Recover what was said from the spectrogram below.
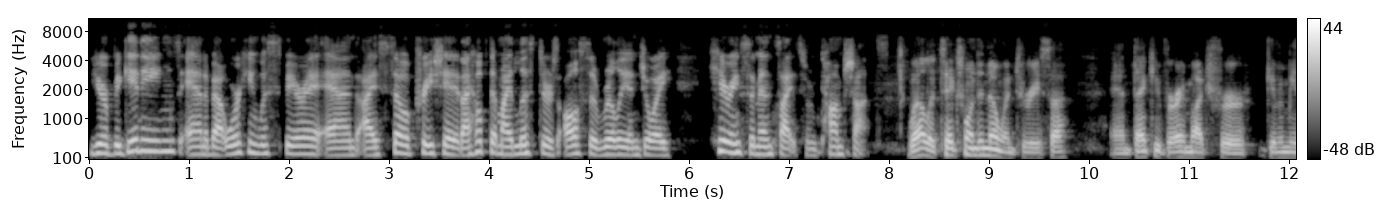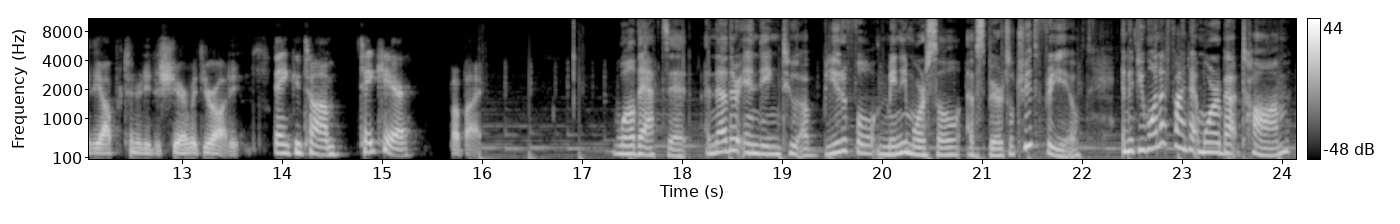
your beginnings and about working with spirit. And I so appreciate it. I hope that my listeners also really enjoy hearing some insights from Tom Shantz. Well, it takes one to know one, Teresa. And thank you very much for giving me the opportunity to share with your audience. Thank you, Tom. Take care. Bye bye. Well, that's it. Another ending to a beautiful mini morsel of spiritual truth for you. And if you want to find out more about Tom,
